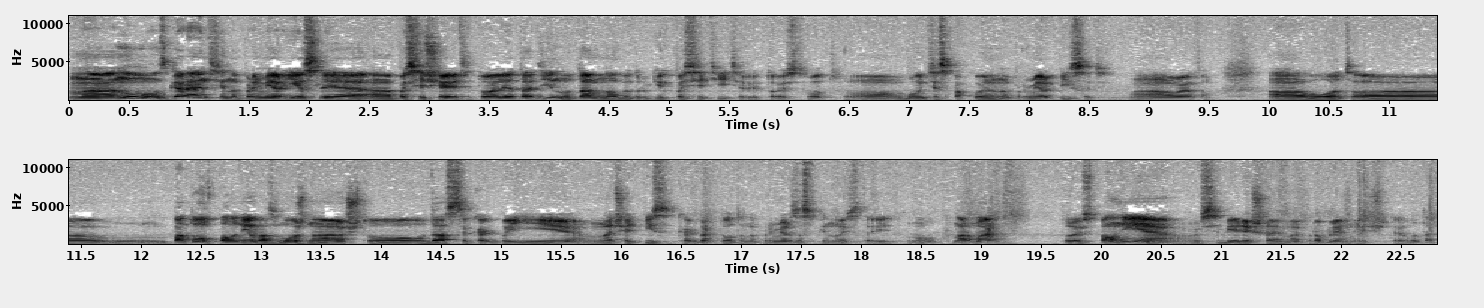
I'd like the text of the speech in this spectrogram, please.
Ну, с гарантией, например, если а, посещаете туалет один, но там много других посетителей. То есть, вот, а, будете спокойно, например, писать в этом. Вот. Потом вполне возможно, что удастся как бы и начать писать, когда кто-то, например, за спиной стоит. Ну, нормально. То есть, вполне себе решаемая проблема, я считаю. Вот так.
